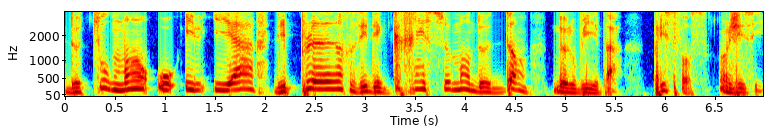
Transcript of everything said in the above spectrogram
de tourment où il y a des pleurs et des graissements de dents. Ne l'oubliez pas. Plus force en Jésus.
